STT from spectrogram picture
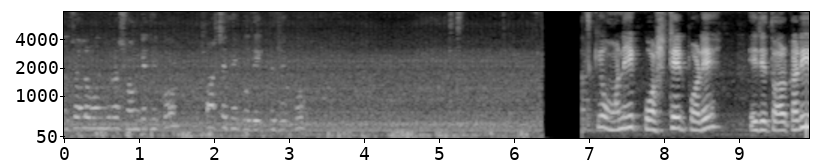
তো চলো বন্ধুরা, সঙ্গে থেকো, পাশে থেকো, দেখতে থেকো। আজকে অনেক কষ্টের পরে এই যে তরকারি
